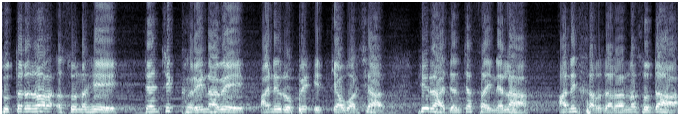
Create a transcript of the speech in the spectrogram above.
सूत्रधार असूनही त्यांची खरी नावे आणि रूपे इतक्या वर्षात ही राजांच्या सैन्याला आणि सरदारांना सुद्धा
